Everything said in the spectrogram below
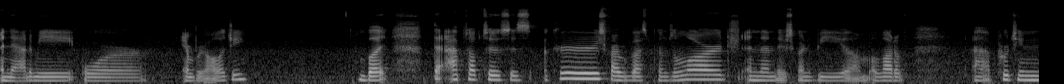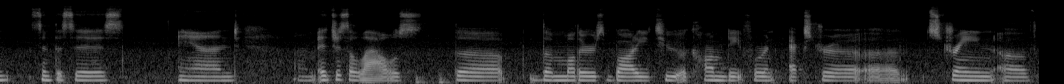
anatomy or embryology. But the apoptosis occurs, fibroblast becomes enlarged, and then there's going to be um, a lot of uh, protein synthesis, and um, it just allows the the mother's body to accommodate for an extra uh, strain of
